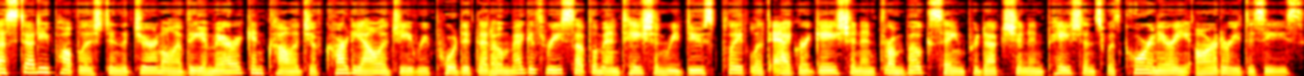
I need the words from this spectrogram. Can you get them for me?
A study published in the Journal of the American College of Cardiology reported that omega 3 supplementation reduced platelet aggregation and thromboxane production in patients with coronary artery disease.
